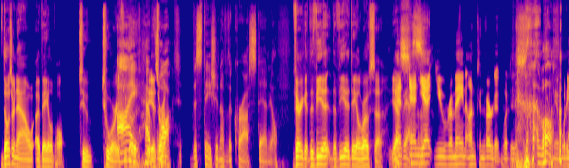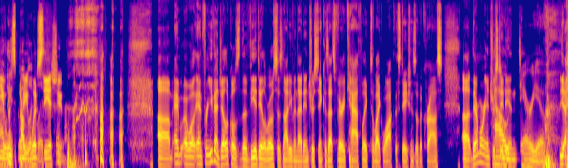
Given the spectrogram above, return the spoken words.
those are now available to tour. I have Israel. walked the Station of the Cross, Daniel. Very good. The Via the Via Dolorosa. Yes. And, and yet you remain unconverted. What is? well, I mean, what do you? What you what's the issue? um, and well, and for evangelicals, the Via Dolorosa is not even that interesting because that's very Catholic to like walk the Stations of the Cross. Uh, they're more interested How in. Dare you? Yeah,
